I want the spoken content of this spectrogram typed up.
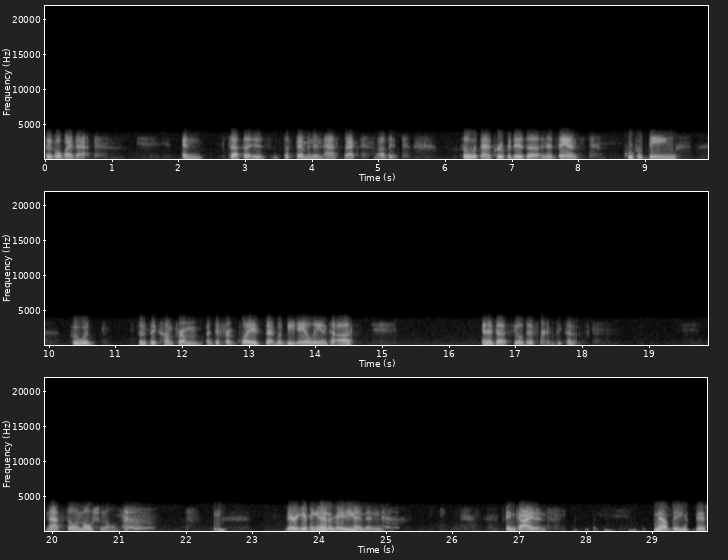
they go by that and Setha is the feminine aspect of it. So with that group, it is a, an advanced group of beings who would, since they come from a different place, that would be alien to us. And it does feel different because it's not so emotional. They're giving information and and guidance. Now, the, this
